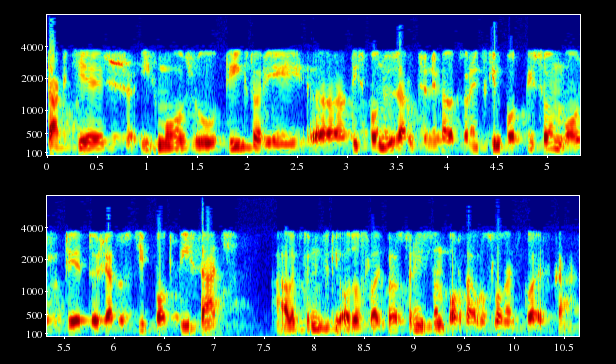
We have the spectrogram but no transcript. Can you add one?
Taktiež ich môžu tí, ktorí disponujú zaručeným elektronickým podpisom, môžu tieto žiadosti podpísať a elektronicky odoslať prostredníctvom portálu Slovensko.sk.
